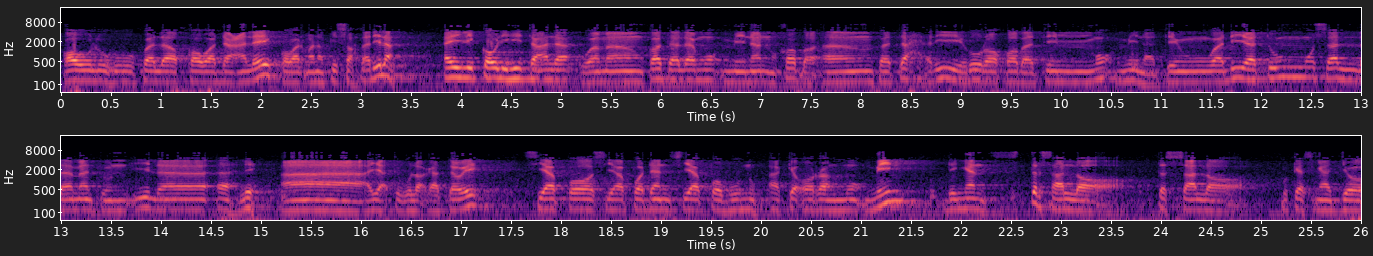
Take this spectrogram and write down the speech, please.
qauluhu fala qawada alai. Qawad mana kisah tadilah qaulihi ta'ala wa man qatala mu'minan khata'an fatahriru raqabatin mu'minatin wadiyatun musallamatun ila ahli ha, ayat tu pula kata eh siapa siapa dan siapa bunuh akal orang mukmin dengan tersalah tersalah bukan sengaja.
